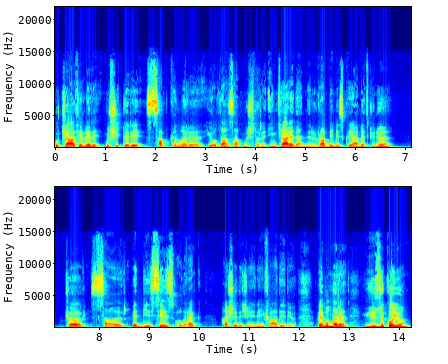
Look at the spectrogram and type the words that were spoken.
bu kafirleri, müşrikleri, sapkınları, yoldan sapmışları, inkar edenleri Rabbimiz kıyamet günü kör, sağır ve dilsiz olarak haşredeceğini ifade ediyor. Ve bunları yüzü koyun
